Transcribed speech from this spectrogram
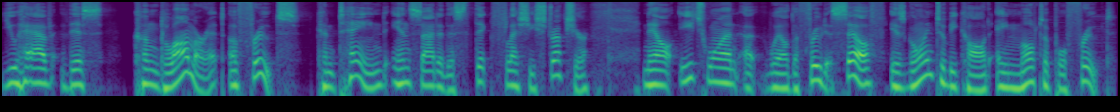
you have this conglomerate of fruits contained inside of this thick fleshy structure. Now, each one, uh, well, the fruit itself is going to be called a multiple fruit.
